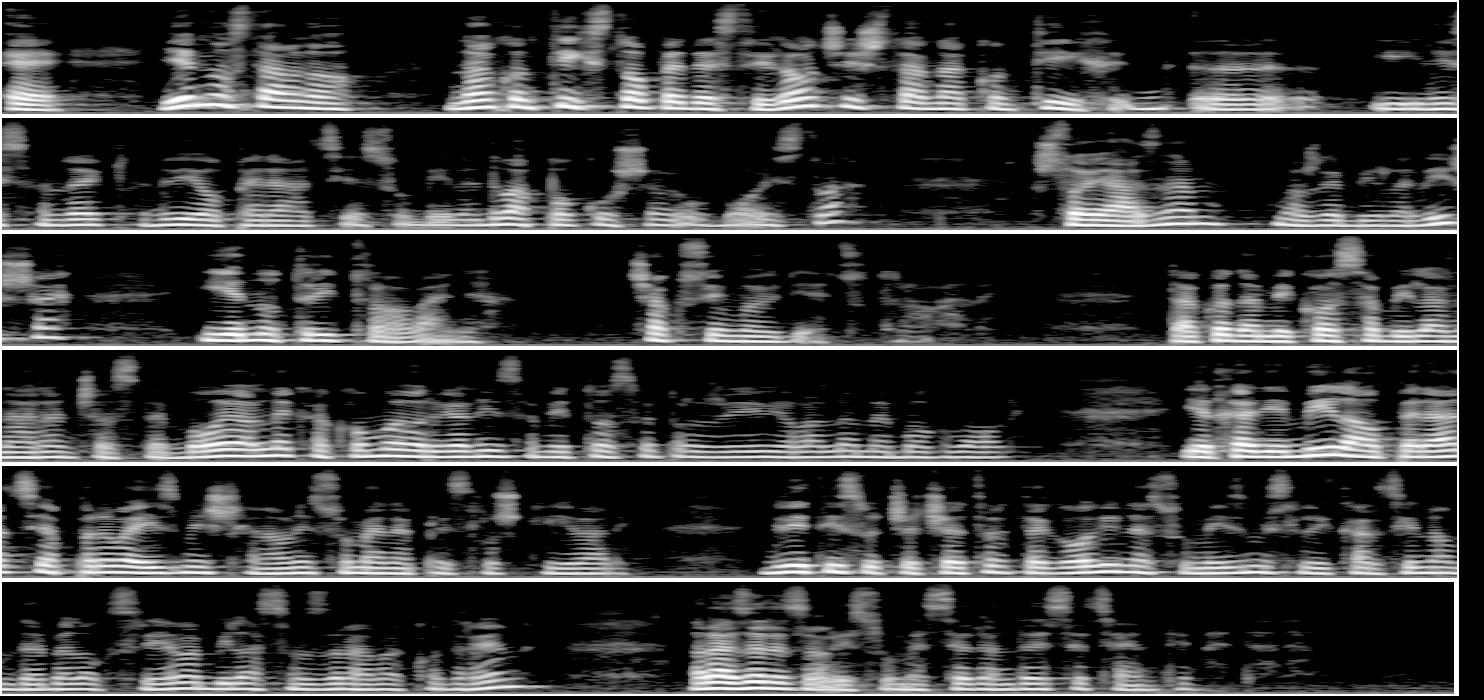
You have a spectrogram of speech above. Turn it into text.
E, jednostavno, nakon tih 150 ročišta, nakon tih, e, i nisam rekla, dvije operacije su bile, dva pokušaja ubojstva, što ja znam, možda je bilo više, i jedno tri trovanja. Čak su i moju djecu trovali. Tako da mi kosa bila narančaste boje, ali nekako moj organizam je to sve proživio, valjda me Bog voli. Jer kad je bila operacija prva izmišljena, oni su mene prisluškivali. 2004. godine su mi izmislili karcinom debelog crijeva, bila sam zdrava kod ren, razrezali su me 70 cm.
